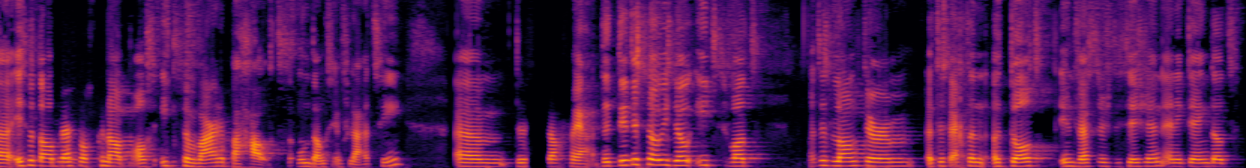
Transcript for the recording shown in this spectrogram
uh, is het al best wel knap als iets zijn waarde behoudt, ondanks inflatie. Um, dus ik dacht van ja, dit, dit is sowieso iets wat. Het is long term. Het is echt een adult investors decision. En ik denk dat,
